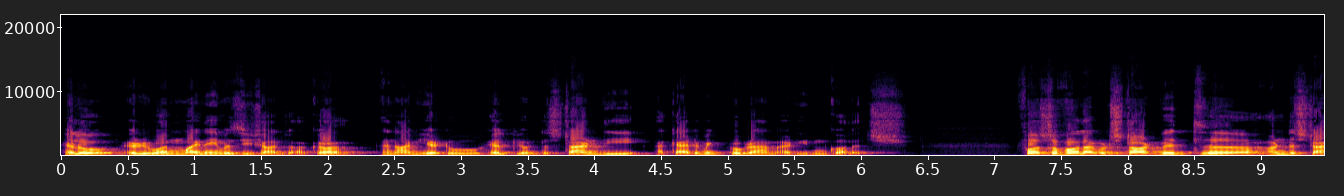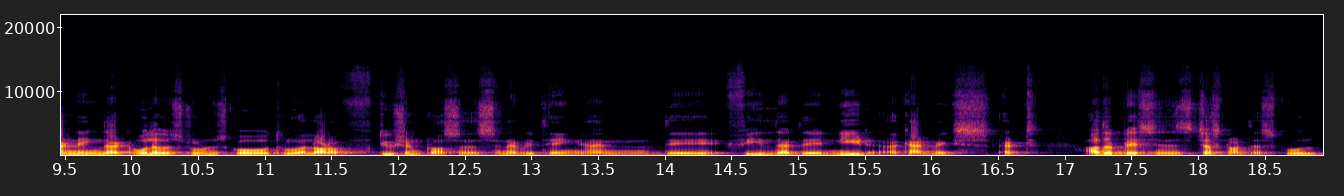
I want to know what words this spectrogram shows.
Hello everyone, my name is Zeeshan Jaka and I'm here to help you understand the academic program at Eden College. First of all, I would start with uh, understanding that O-level students go through a lot of tuition process and everything and they feel that they need academics at other places, just not their school.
